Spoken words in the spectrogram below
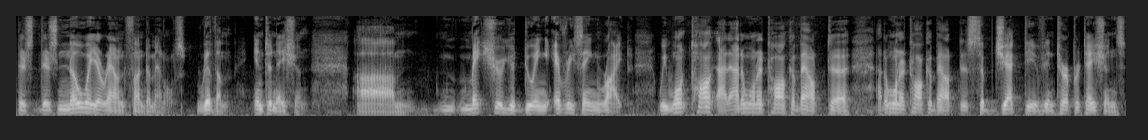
there's, there's no way around fundamentals, rhythm, intonation. Um, make sure you're doing everything right we won't talk i, I don't want to talk about uh, i don't want to talk about subjective interpretations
